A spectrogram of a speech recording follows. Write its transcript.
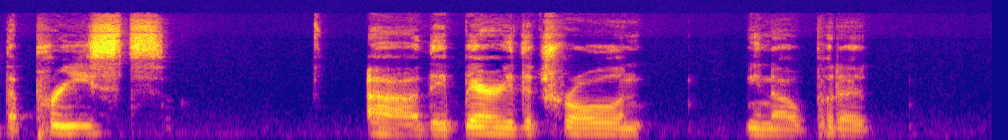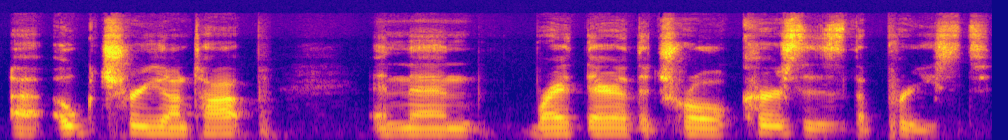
the priests, uh, they bury the troll and, you know, put a, a oak tree on top. And then right there, the troll curses the priest,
